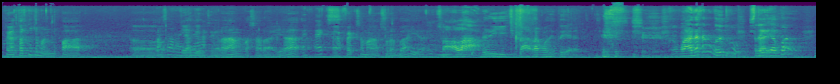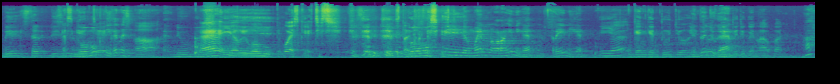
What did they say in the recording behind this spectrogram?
Veteran tuh cuma empat Eh, Pasaraya. yang geng serang Pasaraya FX. FX sama Surabaya salah ada di Cikarang waktu itu ya ada kan waktu itu sering apa di di. Wibawa Mukti kan di Ah. di Wibawa Eh iya. Wibawa Mukti kok SGC sih. Wibawa Mukti yang main orang ini kan trainee kan Iya, gen-gen 7 Gen itu, 7 kan? Gen 7 gen 8. hah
